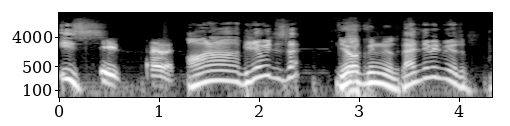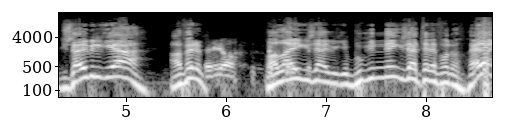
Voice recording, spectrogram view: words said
is. Is. Evet. Ana biliyor muydunuz lan? Yok bilmiyordum. Ben de bilmiyordum. Güzel bilgi ha. Aferin. Eyvah. Vallahi güzel bilgi. Bugünün en güzel telefonu. Helal.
